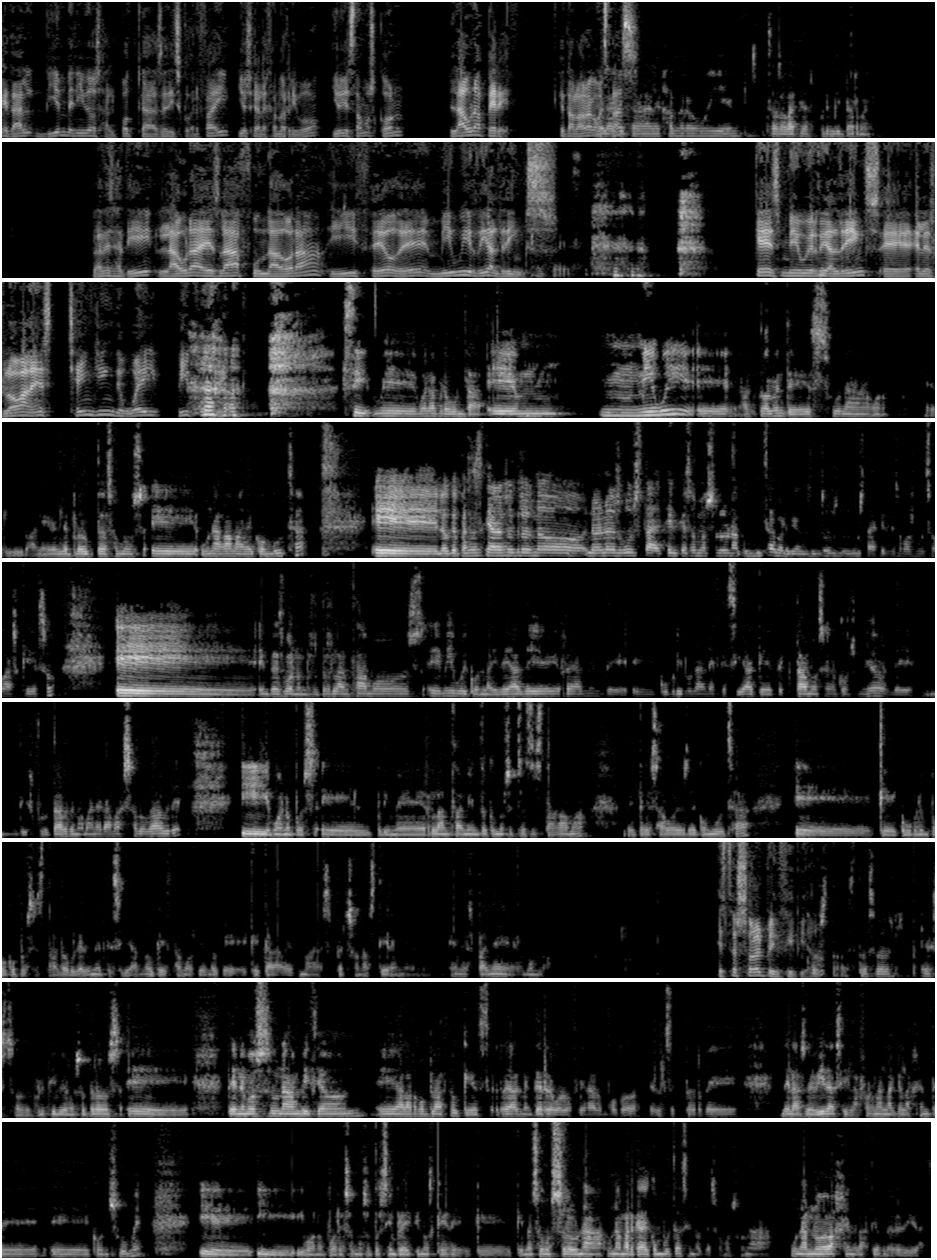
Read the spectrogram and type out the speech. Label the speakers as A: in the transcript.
A: ¿qué tal? Bienvenidos al podcast de Discoverfy. Yo soy Alejandro Ribó y hoy estamos con Laura Pérez. ¿Qué tal, Laura? ¿Cómo
B: Hola,
A: estás?
B: ¿qué tal, Alejandro? Muy bien. Muchas gracias por invitarme.
A: Gracias a ti. Laura es la fundadora y CEO de Miwi Real Drinks.
B: Eso es.
A: ¿Qué es Miwi Real Drinks? Eh, el eslogan es Changing the Way People Drink.
B: Sí, eh, buena pregunta. Eh, Miwi actualmente es una, bueno, el- a nivel de producto somos eh, una gama de kombucha. Eh, lo que pasa es que a nosotros no, no nos gusta decir que somos solo una kombucha, porque a nosotros nos gusta decir que somos mucho más que eso. Eh, entonces, bueno, nosotros lanzamos eh, Miwi con la idea de realmente eh, cubrir una necesidad que detectamos en el consumidor de disfrutar de una manera más saludable. Y bueno, pues el primer lanzamiento que hemos hecho es esta gama de tres sabores de kombucha eh, que cubre un poco pues esta doble necesidad, ¿no? que estamos viendo que, que cada vez más personas tienen en, en España y en el mundo.
A: Esto es solo el principio, ¿no?
B: Justo, esto es, es solo el principio. Nosotros eh, tenemos una ambición eh, a largo plazo que es realmente revolucionar un poco el sector de, de las bebidas y la forma en la que la gente eh, consume. Y, y- y, bueno, por eso nosotros siempre decimos que, que- que no somos solo una, una marca de kombucha, sino que somos una, una nueva generación de bebidas.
